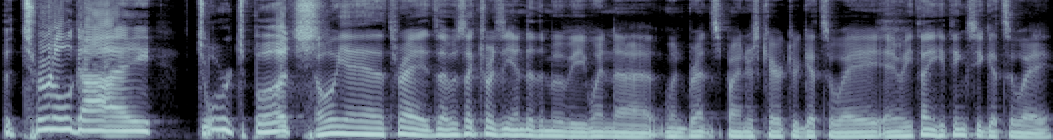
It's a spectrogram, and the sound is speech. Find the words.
the turtle guy, George Bush. Oh yeah, yeah, that's right. It was like towards the end of the movie when uh, when Brent Spiner's character gets away, and he think he thinks he gets away,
